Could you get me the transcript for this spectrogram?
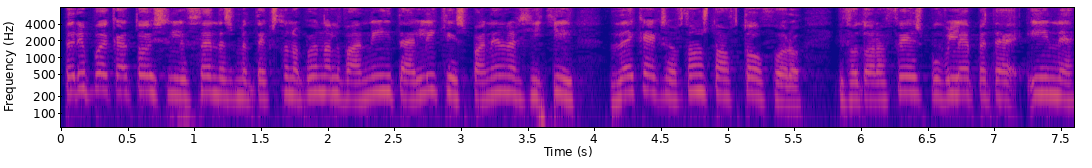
Περίπου 100 οι συλληφθέντες, μεταξύ των οποίων Αλβανοί, Ιταλοί και Ισπανοί αναρχικοί. 10 εξ αυτών στο αυτόφορο. Οι φωτογραφίες που βλέπετε είναι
